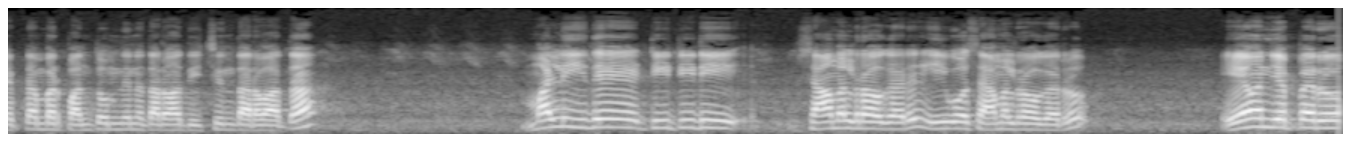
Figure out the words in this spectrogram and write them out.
సెప్టెంబర్ పంతొమ్మిదిన తర్వాత ఇచ్చిన తర్వాత మళ్ళీ ఇదే టీటీడీ శ్యామలరావు గారు ఈఓ శ్యామలరావు గారు ఏమని చెప్పారు?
